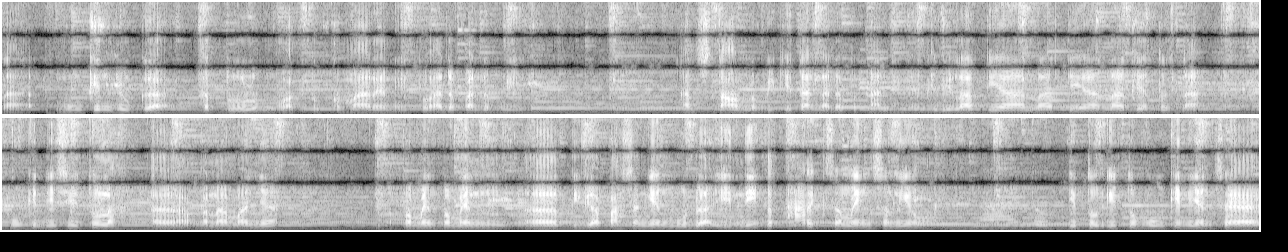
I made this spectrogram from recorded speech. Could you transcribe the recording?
Nah mungkin juga ketulung waktu kemarin itu ada pandemi. Kan setahun lebih kita nggak ada pertandingan. Jadi latihan, latihan, latihan terus. Nah mungkin di situlah eh, apa namanya pemain-pemain eh, tiga pasang yang muda ini ketarik sama yang senior Nah itu. itu itu mungkin yang saya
